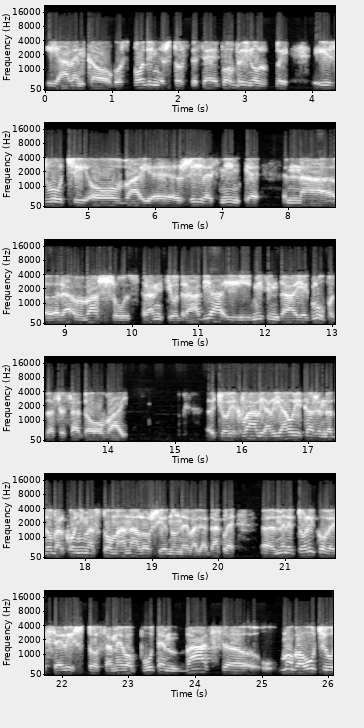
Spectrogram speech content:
i Alen kao gospodin, što ste se pobrinuli izvući ovaj e, žive snimke na vašu stranici od radija i mislim da je glupo da se sad ovaj čovjek hvali, ali ja uvijek kažem da dobar konj ima sto mana, a loš jednu ne valja. Dakle, e, mene toliko veseli što sam evo putem vas e, mogao ući u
